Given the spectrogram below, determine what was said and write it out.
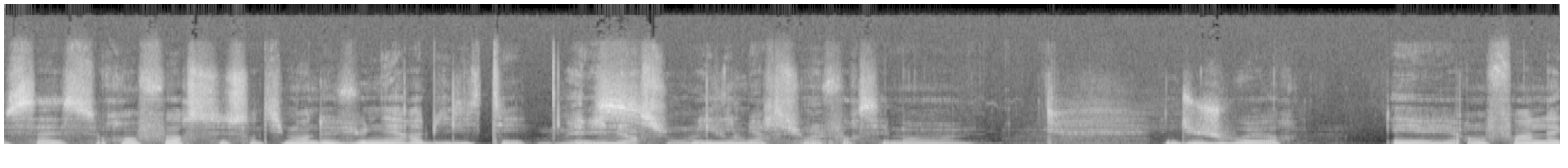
ça se renforce ce sentiment de vulnérabilité. Et l'immersion, Et l'immersion, ouais. forcément, euh, du joueur. Et enfin, la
